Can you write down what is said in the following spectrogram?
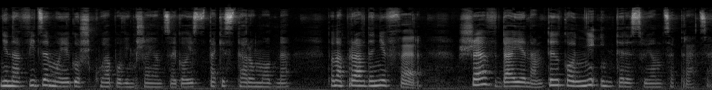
Nienawidzę mojego szkła powiększającego, jest takie staromodne. To naprawdę nie fair. Szef daje nam tylko nieinteresujące prace.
